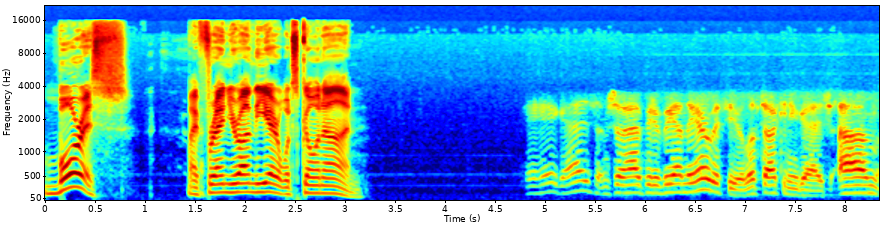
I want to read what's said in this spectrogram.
Boris, my friend, you're on the air. What's going on? Hey, hey guys! I'm so happy to be on the air with you. Love talking to you guys. Um,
